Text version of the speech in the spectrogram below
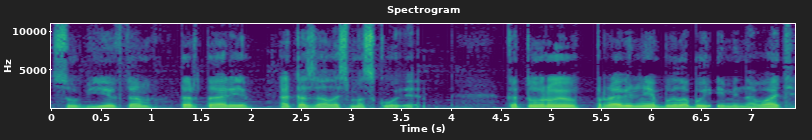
субъектом Тартарии оказалась Московия, которую правильнее было бы именовать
